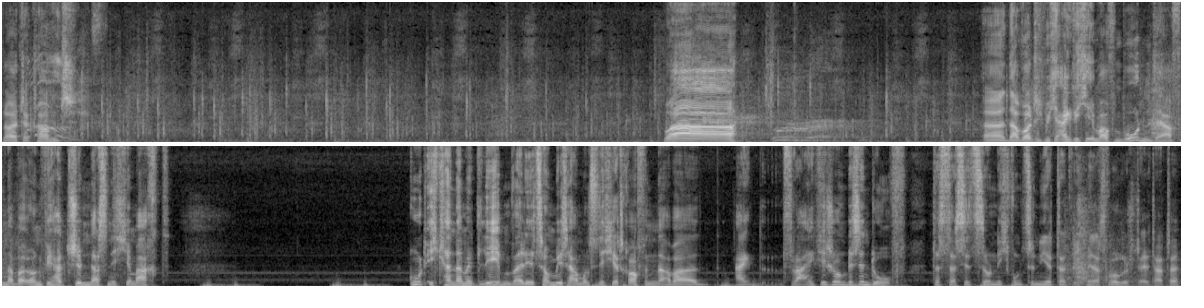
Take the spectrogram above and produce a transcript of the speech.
Leute, kommt. Wow. Äh, da wollte ich mich eigentlich eben auf den Boden werfen, aber irgendwie hat Jim das nicht gemacht. Gut, ich kann damit leben, weil die Zombies haben uns nicht getroffen, aber es war eigentlich schon ein bisschen doof, dass das jetzt so nicht funktioniert hat, wie ich mir das vorgestellt hatte.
